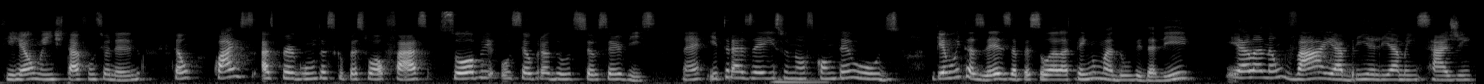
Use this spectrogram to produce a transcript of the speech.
se realmente está funcionando. Então, quais as perguntas que o pessoal faz sobre o seu produto, seu serviço, né? E trazer isso nos conteúdos. Porque muitas vezes a pessoa ela tem uma dúvida ali e ela não vai abrir ali a mensagem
